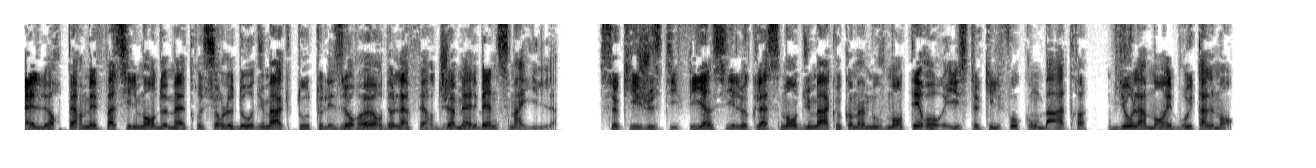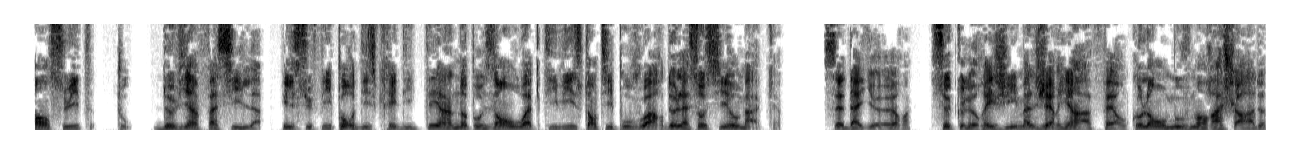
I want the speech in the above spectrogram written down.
elle leur permet facilement de mettre sur le dos du MAC toutes les horreurs de l'affaire Jamel Ben Smaïl. Ce qui justifie ainsi le classement du MAC comme un mouvement terroriste qu'il faut combattre, violemment et brutalement. Ensuite, tout devient facile, il suffit pour discréditer un opposant ou activiste anti-pouvoir de l'associer au MAC. C'est d'ailleurs, ce que le régime algérien a fait en collant au mouvement Rachad,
